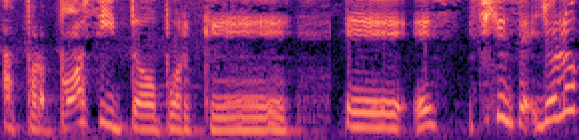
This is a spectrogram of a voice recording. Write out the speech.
a propósito, porque eh, es, fíjense, yo lo,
